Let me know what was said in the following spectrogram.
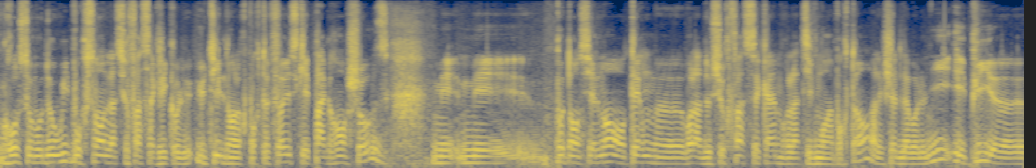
grosso modo 8% de la surface agricole utile dans leur portefeuille, ce qui n'est pas grand-chose, mais, mais, potentiellement en termes euh, voilà, de surface, c'est quand même relativement important à l'échelle de la Wallonie. Et puis euh,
